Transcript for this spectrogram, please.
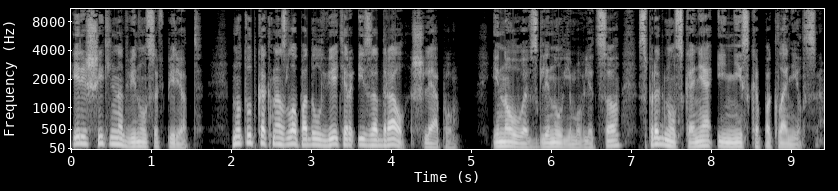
и решительно двинулся вперед. Но тут, как назло, подул ветер и задрал шляпу. Иноуэ взглянул ему в лицо, спрыгнул с коня и низко поклонился.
